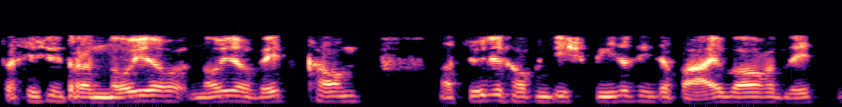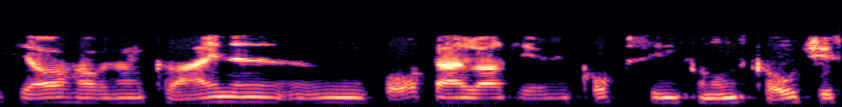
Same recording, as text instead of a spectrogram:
das ist wieder ein neuer, neuer Wettkampf. Natürlich haben die Spieler, die dabei waren letztes Jahr, haben einen kleinen Vorteil, weil sie im Kopf sind von uns Coaches,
